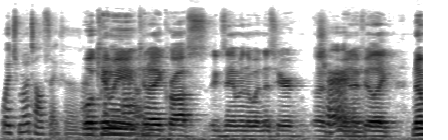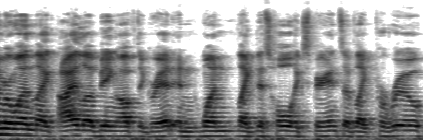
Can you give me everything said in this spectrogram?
which motel 6 is Well, can we? Can I cross examine the witness here? I- Sure. I mean, I feel like number one, like I love being off the grid, and one like this whole experience of like Peru,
